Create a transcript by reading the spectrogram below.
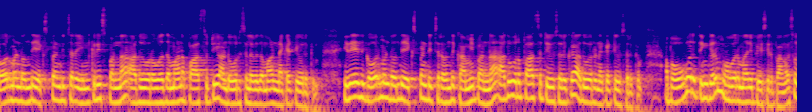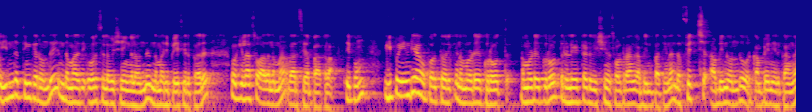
கவர்மெண்ட் வந்து எக்ஸ்பெண்டிச்சரை இன்க்ரீஸ் இன்க்ரீஸ் பண்ணால் அது ஒரு விதமான பாசிட்டிவ் அண்ட் ஒரு சில விதமான நெகட்டிவ் இருக்குது இதே இது கவர்மெண்ட் வந்து எக்ஸ்பெண்டிச்சரை வந்து கம்மி பண்ணால் அது ஒரு பாசிட்டிவ்ஸ் இருக்குது அது ஒரு நெகட்டிவ்ஸ் இருக்குது அப்போ ஒவ்வொரு திங்கரும் ஒவ்வொரு மாதிரி பேசியிருப்பாங்க. ஸோ இந்த திங்கர் வந்து இந்த மாதிரி ஒரு சில விஷயங்களை வந்து இந்த மாதிரி பேசியிருப்பாரு. ஓகேங்களா ஸோ அதை நம்ம வரிசையாக பார்க்கலாம். இப்போ இப்போ இந்தியாவை பொறுத்த வரைக்கும் நம்மளுடைய க்ரோத் நம்மளுடைய குரோத் ரிலேட்டட் விஷயம் சொல்கிறாங்க அப்படின்னு பார்த்தீங்கன்னா இந்த ஃபிச் அப்படின்னு வந்து ஒரு கம்பெனி இருக்காங்க.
